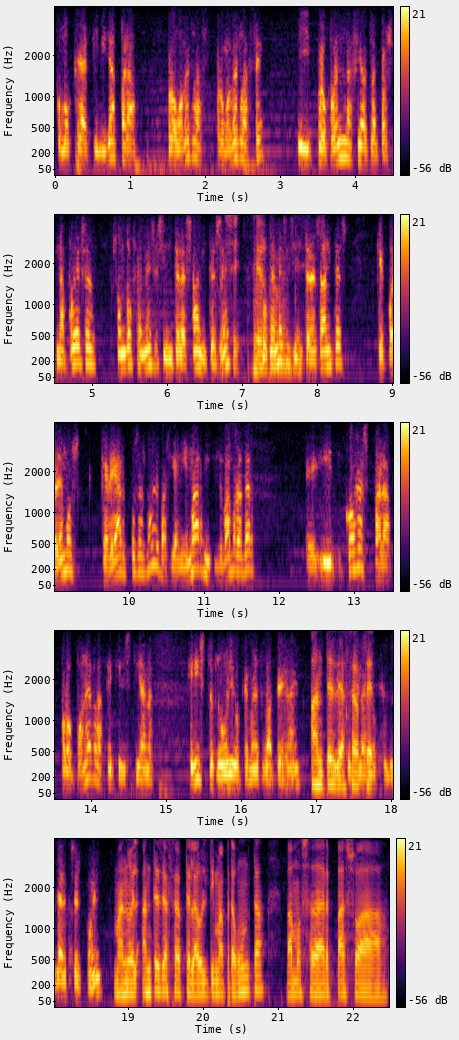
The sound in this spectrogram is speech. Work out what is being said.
como creatividad, para promover la, promover la fe y proponer la fe a otra persona? Puede ser, son 12 meses interesantes, ¿eh? Sí, Son 12 meses interesantes que podemos crear cosas nuevas y animar, vamos a hacer eh, y cosas para proponer la fe cristiana. Cristo es lo único que merece la pena. ¿eh? Antes de hacerte, ¿eh? Manuel, antes de hacerte la última pregunta, vamos a dar paso a,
